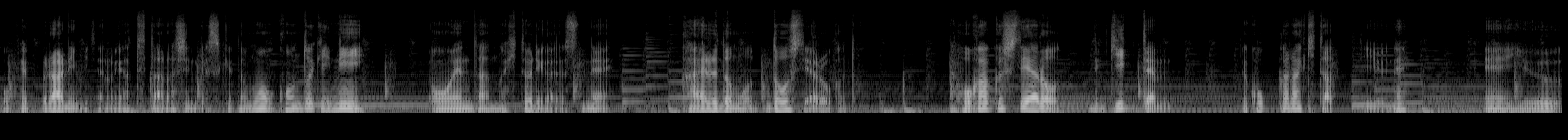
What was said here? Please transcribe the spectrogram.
こうペップラリーみたいなのをやってたらしいんですけども、この時に応援団の一人がですね、カエルどもをどうしてやろうかと。捕獲してやろう。で、ギッテン。で、こっから来たっていうね、えー、いう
